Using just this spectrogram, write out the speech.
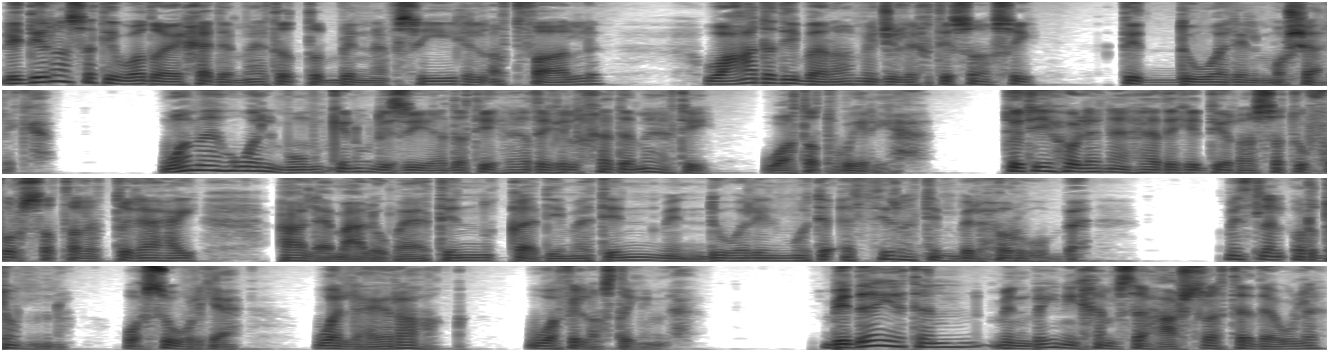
لدراسة وضع خدمات الطب النفسي للأطفال وعدد برامج الاختصاص في الدول المشاركة. وما هو الممكن لزيادة هذه الخدمات وتطويرها؟ تتيح لنا هذه الدراسة فرصة الاطلاع على معلومات قادمة من دول متأثرة بالحروب مثل الأردن وسوريا والعراق وفلسطين. بداية من بين خمس عشرة دوله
